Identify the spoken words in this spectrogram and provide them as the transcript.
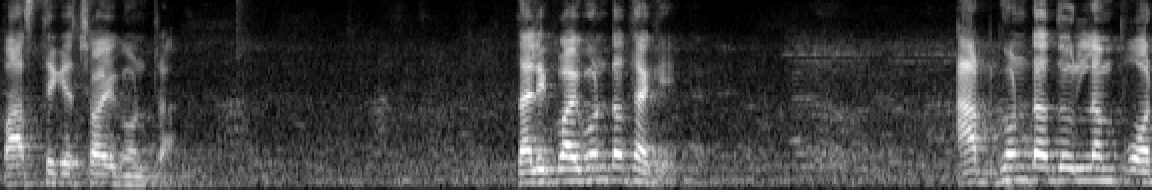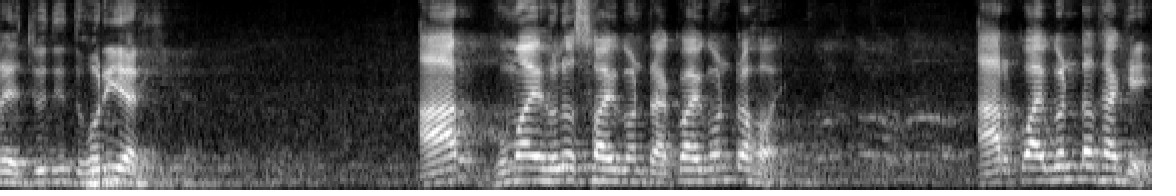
পাঁচ থেকে ছয় ঘণ্টা। তাহলে কয় ঘণ্টা থাকে? আট ঘণ্টা ধরলাম পরে, যদি ধরি আর কি। আর ঘুমায় হলো ছয় ঘণ্টা। কয় ঘণ্টা হয়? আর কয় ঘণ্টা থাকে?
